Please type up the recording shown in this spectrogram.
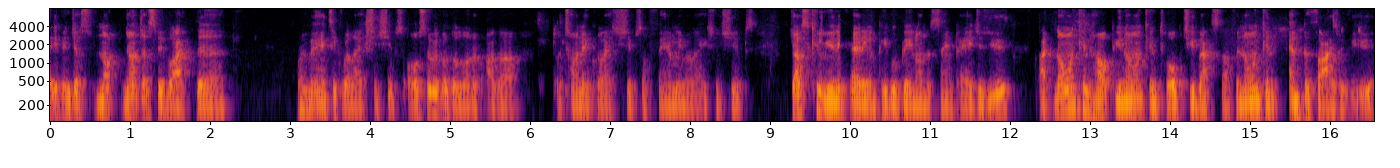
even just not not just with like the romantic relationships, also with like a lot of other platonic relationships or family relationships. Just communicating and people being on the same page as you like no one can help you, no one can talk to you about stuff, and no one can empathize with you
